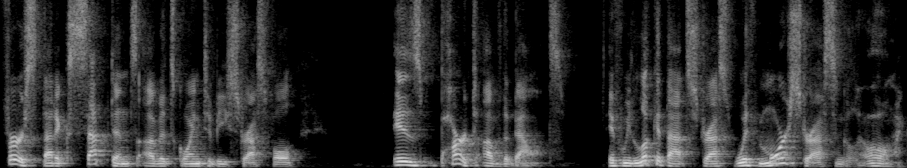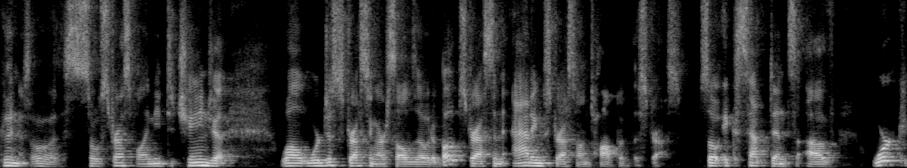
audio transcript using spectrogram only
First, that acceptance of it's going to be stressful is part of the balance. If we look at that stress with more stress and go, oh my goodness, oh, this is so stressful, I need to change it. Well, we're just stressing ourselves out about stress and adding stress on top of the stress. So, acceptance of work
